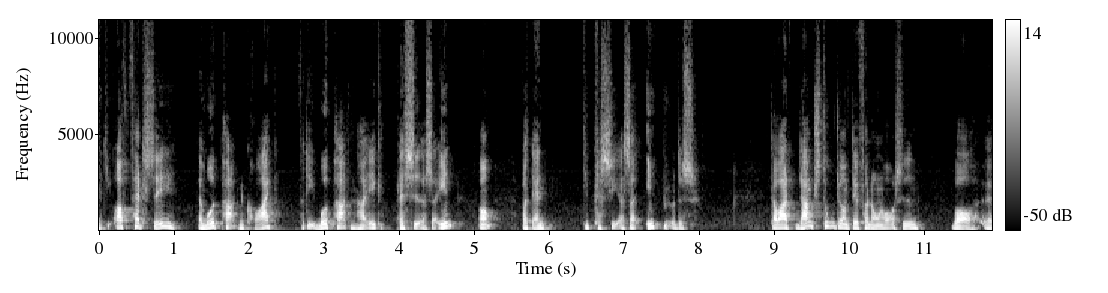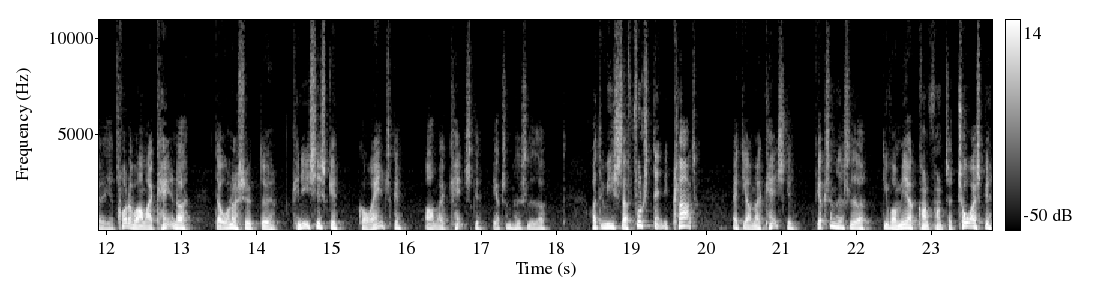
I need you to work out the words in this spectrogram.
men de opfattes ikke af modparten korrekt, fordi modparten har ikke placeret sig ind om, hvordan de placerer sig indbyrdes. Der var et langt studie om det for nogle år siden, hvor øh, jeg tror, der var amerikanere, der undersøgte kinesiske, koreanske og amerikanske virksomhedsledere. Og det viste sig fuldstændig klart, at de amerikanske virksomhedsledere, de var mere konfrontatoriske,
